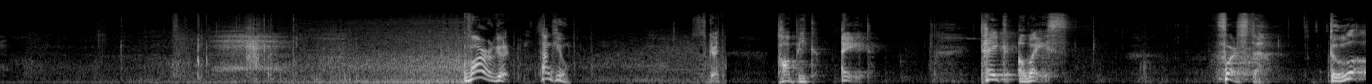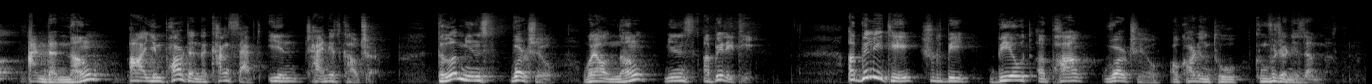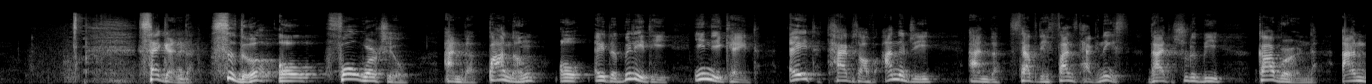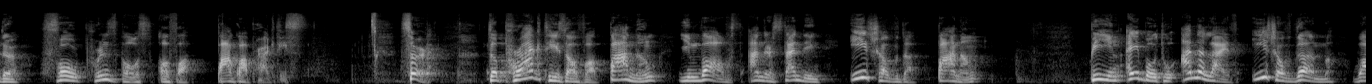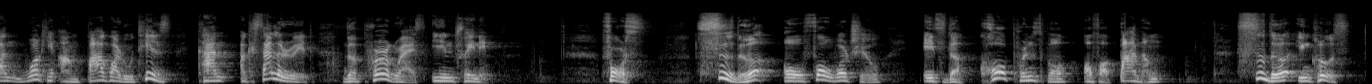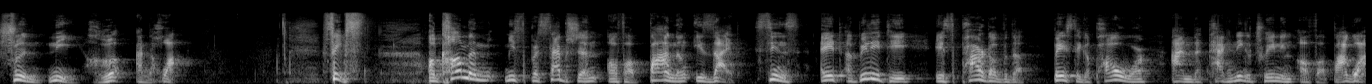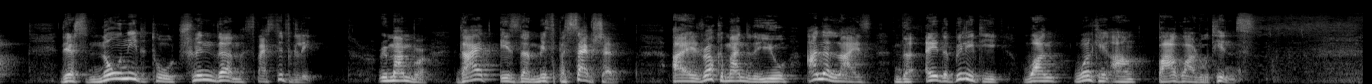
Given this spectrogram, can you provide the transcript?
Very good. Thank you. It's good. Topic 8. Takeaways. First, 德 and 能 are important concepts in Chinese culture. 德 means virtue, while 能 means ability. Ability should be built upon virtue according to Confucianism. Second, 四德 or four virtue and 八能 or eight ability indicate eight types of energy and self-defense techniques that should be governed under four principles of Bagua practice. Third, the practice of Ba Neng involves understanding each of the Ba Neng. Being able to analyze each of them when working on Bagua routines can accelerate the progress in training. Fourth, 四德 or four virtue is the core principle of Ba Si De includes Shun, Ni, He, and Hua. Fifth, a common misperception of Ba is that since eight ability is part of the basic power and technique training of Bagua, there's no need to train them specifically. Remember, that is a misperception. I recommend you analyze the eight ability when working on Bagua routines.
